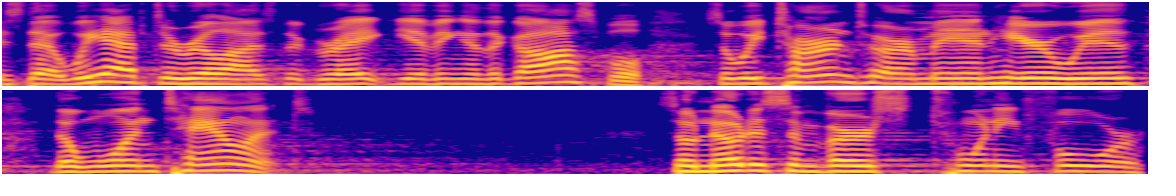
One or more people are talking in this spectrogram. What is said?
is that we have to realize the great giving of the gospel. So we turn to our man here with the one talent. So notice in verse 24.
